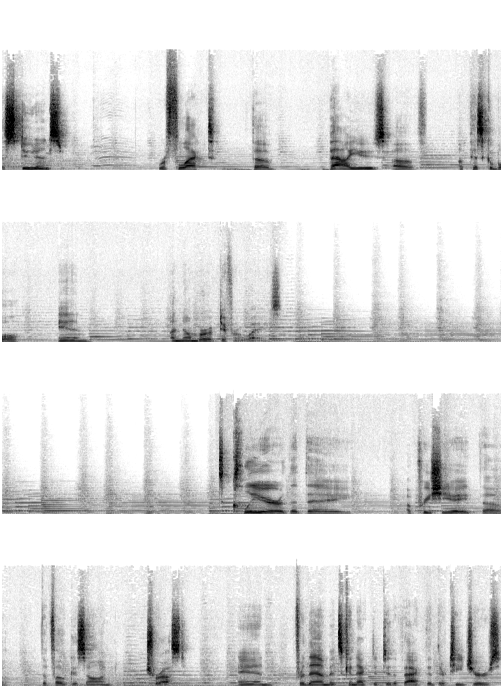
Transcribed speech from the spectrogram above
The students reflect the values of Episcopal in a number of different ways. It's clear that they appreciate the, the focus on trust. And for them, it's connected to the fact that their teachers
